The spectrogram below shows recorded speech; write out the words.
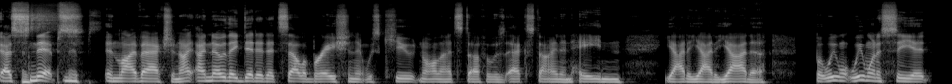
as Snips, Snips. in live action. I, I know they did it at Celebration. It was cute and all that stuff. It was Eckstein and Hayden, yada yada yada. But we want we want to see it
